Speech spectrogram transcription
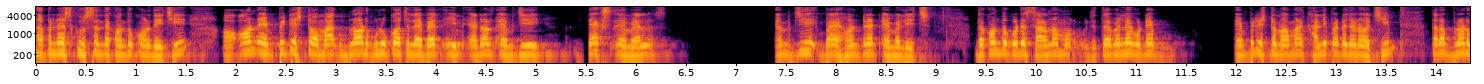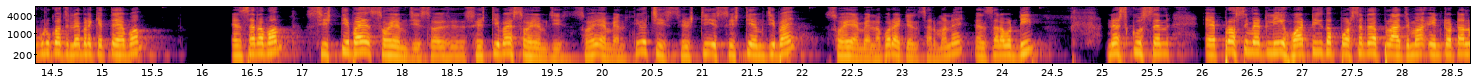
তারপর নেক্সট কোশ্চেন দেখুন কোণ দিয়েছি on empty stomach blood glucose level in adult mg ডেক্স m l mg by hundred m l each দেখুন গোটে সাধারণ যেতবে গোটে এমপিটি স্টমাক মানে খালি পেট জন অছি তার ব্লড গ্লুকোজ লেভেল কেতে হব एनसर हम सिक्सटी बै शहे एम जी सिक्सटी बै शहे एम जी शहे एम एल ठीक अच्छे sixty sixty M G by शहे एम एल हम रईट एनसर मैंने एनसर हम D Next question, approximately what is the percentage of plasma in total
